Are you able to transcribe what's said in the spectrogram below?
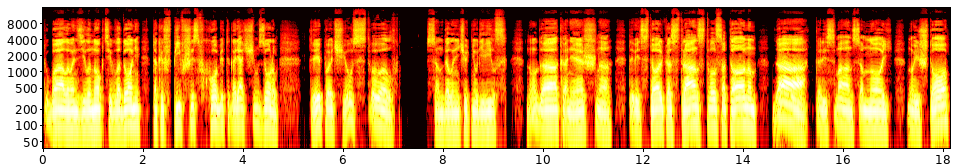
Тубала вонзила ногти в ладони, так и впившись в хоббита горячим взором. — Ты почувствовал? Сандела ничуть не удивился. — Ну да, конечно, ты ведь столько странствовал с Атоном. Да, талисман со мной. Ну и что?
